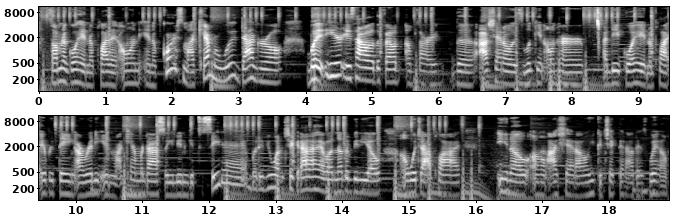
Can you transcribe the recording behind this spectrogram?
So I'm going to go ahead and apply that on and of course my camera would die girl. But here is how the found I'm sorry the eyeshadow is looking on her. I did go ahead and apply everything already in my camera die so you didn't get to see that. But if you want to check it out I have another video on which I apply you know um, eyeshadow. You can check that out as well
